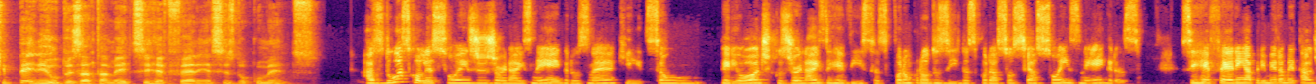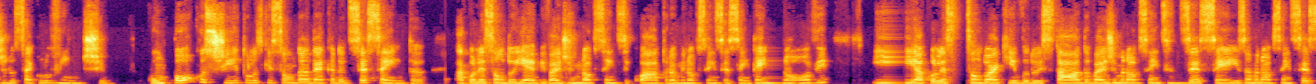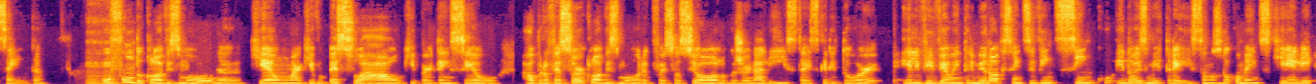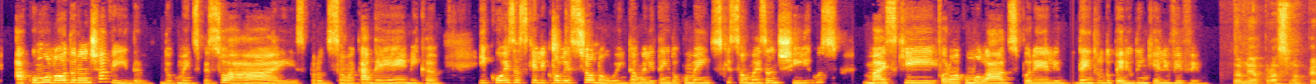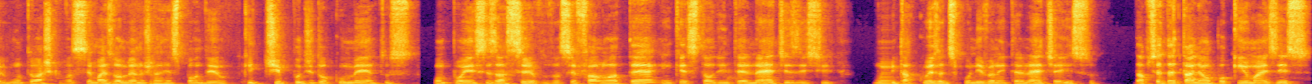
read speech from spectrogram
Que período exatamente se referem esses documentos? As duas coleções de jornais negros, né, que são periódicos, jornais e revistas, que foram produzidas por associações negras, se referem à primeira metade do século XX com poucos títulos que são da década de 60. A coleção do IEB vai de 1904 a 1969 e a coleção do Arquivo do Estado vai de 1916 a 1960. Uhum. O Fundo Clóvis Moura, que é um arquivo pessoal que pertenceu ao professor Clóvis Moura, que foi sociólogo, jornalista, escritor, ele viveu entre 1925 e 2003. São os documentos que ele acumulou durante a vida, documentos pessoais, produção acadêmica e coisas que ele colecionou. Então ele tem documentos que são mais antigos, mas que foram acumulados por ele dentro do período em que ele viveu. A minha próxima pergunta, eu acho que você mais ou menos já respondeu. Que tipo de documentos compõe esses acervos. Você falou até em questão de internet, existe muita coisa disponível na internet, é isso? Dá para você detalhar um pouquinho mais isso?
